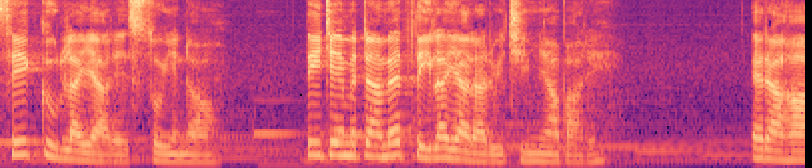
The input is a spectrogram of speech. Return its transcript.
ဆေးကုလိုက်ရတယ်ဆိုရင်တော့တည်ချိန်မတန်ပဲတည်လိုက်ရတာတွေကြီးများပါတယ်။အဲ့ဒါဟာ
